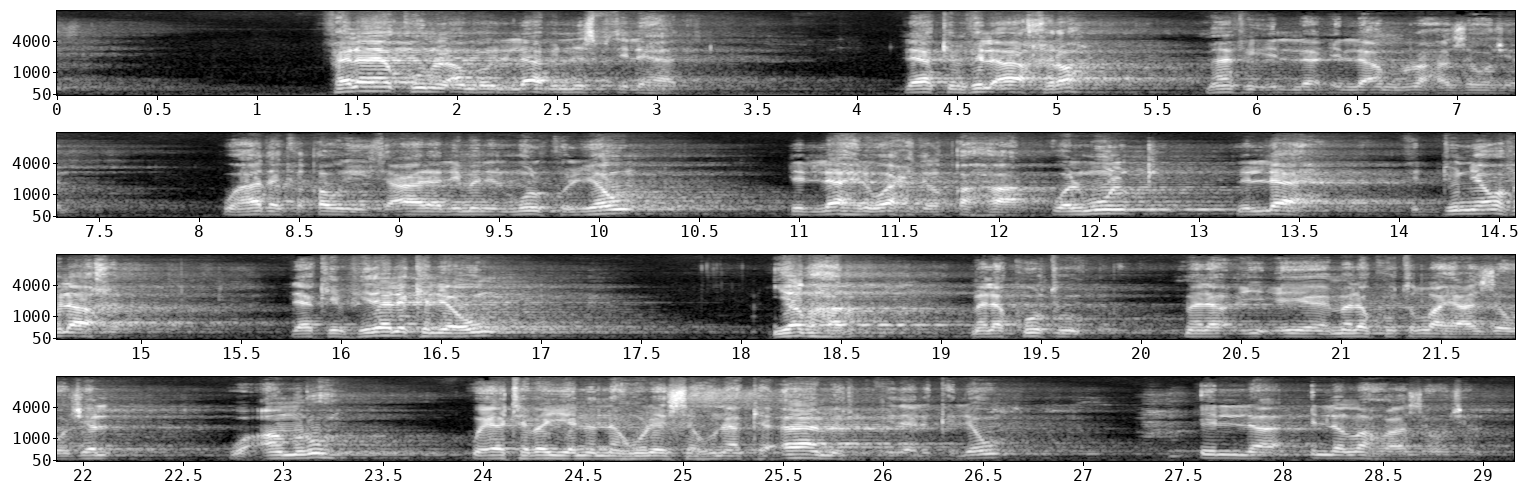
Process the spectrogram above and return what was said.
فلا يكون الأمر لله بالنسبة لهذا. لكن في الآخرة ما في إلا إلا أمر الله عز وجل. وهذا كقوله تعالى لمن الملك اليوم لله الواحد القهار والملك لله في الدنيا وفي الآخرة. لكن في ذلك اليوم يظهر ملكوت ملكوت الله عز وجل وأمره ويتبين أنه ليس هناك آمر في ذلك اليوم إلا إلا الله عز وجل.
